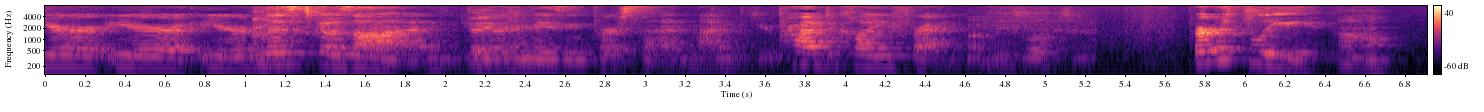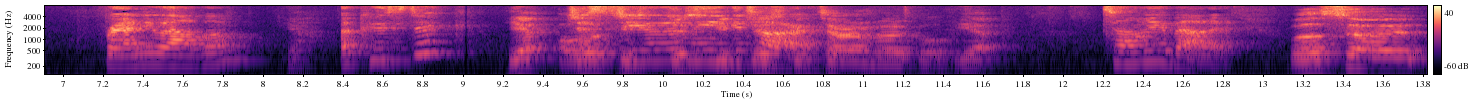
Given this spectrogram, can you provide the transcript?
your your your list goes on. Thank You're an amazing person. I'm proud to call you friend. That means lot. Earthly, Uh huh. Brand new album, Yeah. acoustic. Yep. all Just of you and just, the just guitar. guitar and vocal. Yep. Tell me about it. Well, so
